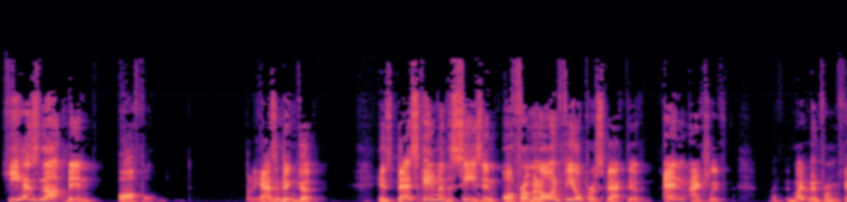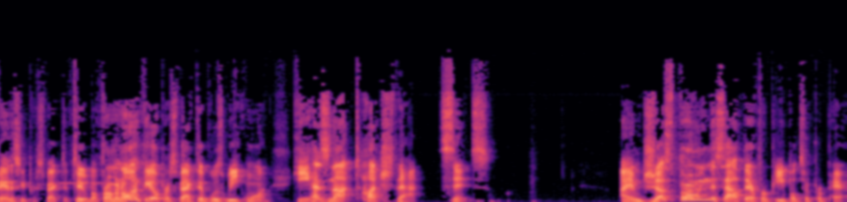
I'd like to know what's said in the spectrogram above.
He has not been awful, but he hasn't been good. His best game of the season, or from an on-field perspective, and actually it might have been from a fantasy perspective too, but from an on field perspective, was week one. He has not touched that since. I am just throwing this out there for people to prepare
